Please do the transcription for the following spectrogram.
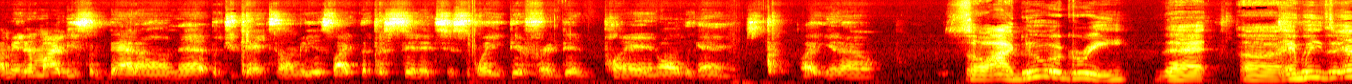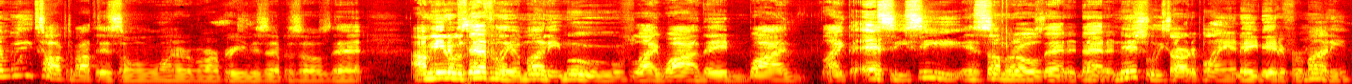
I mean, there might be some data on that, but you can't tell me it's like the percentage is way different than playing all the games. Like you know. So I do agree that, uh, and we and we talked about this on one of our previous episodes. That I mean, it was definitely a money move. Like why they why like the SEC and some of those that that initially started playing, they did it for money.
